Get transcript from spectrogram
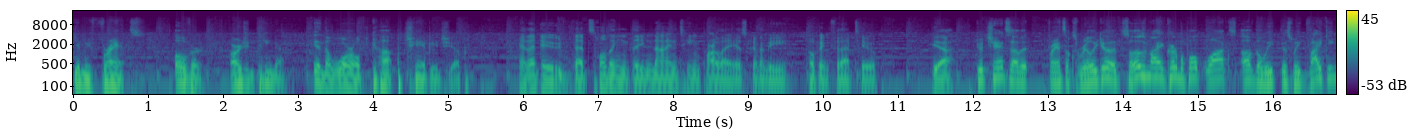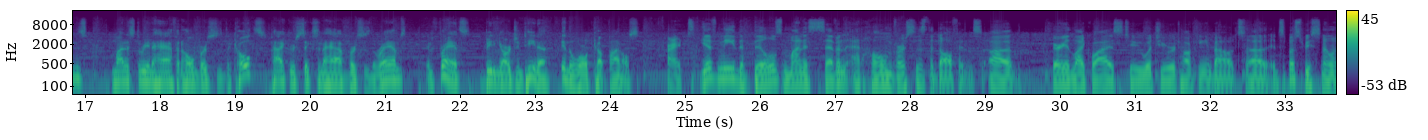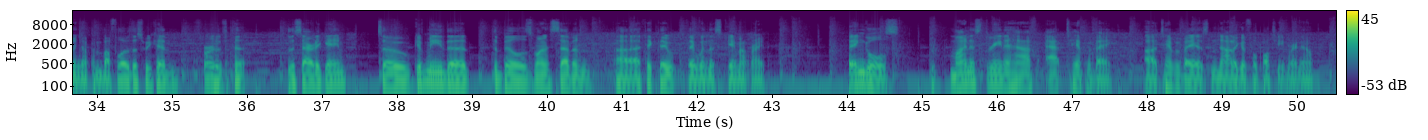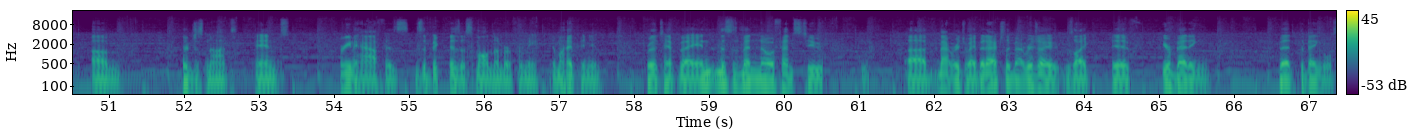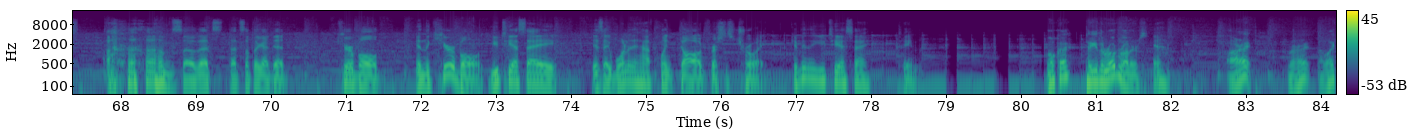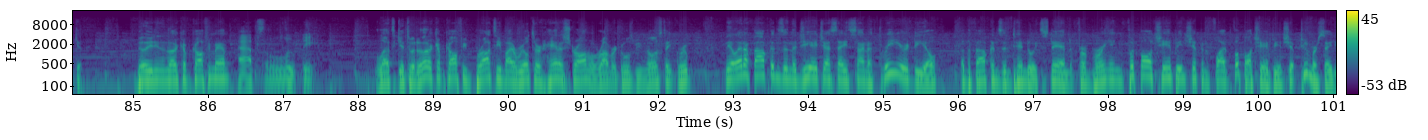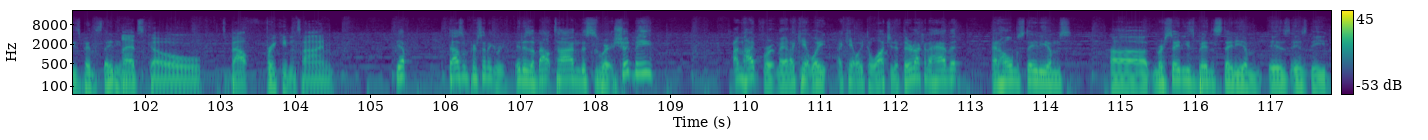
give me France over Argentina in the World Cup Championship. Yeah, that dude that's holding the nine team parlay is going to be hoping for that too. Yeah, good chance of it. France looks really good. So those are my incredible pulp locks of the week this week. Vikings minus three and a half at home versus the Colts. Packers six and a half versus the Rams. And France beating Argentina in the World Cup Finals. All right, give me the Bills minus seven at home versus the Dolphins. Uh, very likewise to what you were talking about. Uh, it's supposed to be snowing up in Buffalo this weekend for the, the Saturday game. So give me the the Bills minus seven. Uh, I think they they win this game outright. Bengals minus three and a half at Tampa Bay. Uh, Tampa Bay is not a good football team right now. Um, they're just not, and three and a half is is a big is a small number for me, in my opinion, for the Tampa Bay. And this has been no offense to uh, Matt Ridgway, but actually Matt Ridgway was like, if you're betting, bet the Bengals. um, so that's that's something I did. Cure Bowl in the Cure Bowl, UTSA is a one and a half point dog versus Troy. Give me the UTSA team. Okay. Taking the Roadrunners. Yeah. All right. All right. I like it. Billy, you need another cup of coffee, man? Absolutely. Let's get to it. Another cup of coffee brought to you by Realtor Hannah Strawn with Robert Goolsby Real Estate Group. The Atlanta Falcons and the GHSA sign a three-year deal that the Falcons intend to extend for bringing football championship and flag football championship to Mercedes-Benz Stadium. Let's go. It's about freaking time. Yep, thousand percent agree. It is about time. This is where it should be. I'm hyped for it, man. I can't wait. I can't wait to watch it. If they're not going to have it at home stadiums, uh, Mercedes-Benz Stadium is is the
